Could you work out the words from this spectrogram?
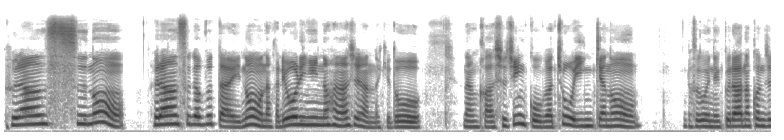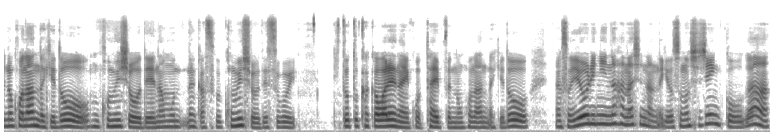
フランスのフランスが舞台のなんか料理人の話なんだけどなんか主人公が超陰キャのなんかすごいネクラな感じの子なんだけどコミュ障で何もなんかすごいコミュ障ですごい人と関われないタイプの子なんだけどなんかその料理人の話なんだけどその主人公が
